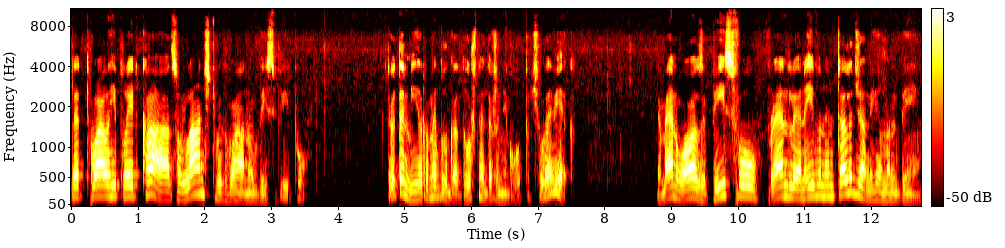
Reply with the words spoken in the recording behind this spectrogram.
that while he played cards or lunched with one of these people, то это мирный, благодушный, даже не глупый человек. The man was a peaceful, friendly and even intelligent human being.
